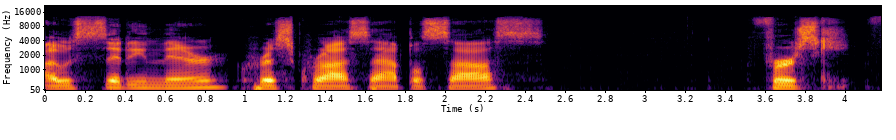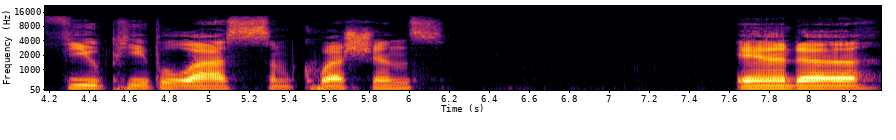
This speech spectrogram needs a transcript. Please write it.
I was sitting there, crisscross applesauce. First few people asked some questions. And uh,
